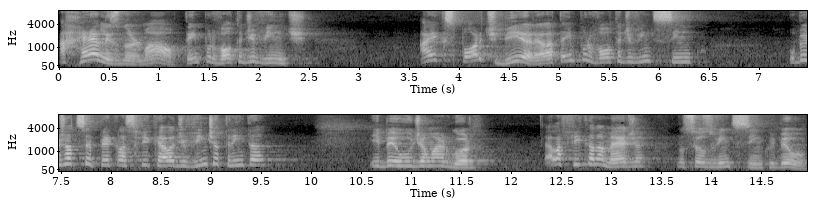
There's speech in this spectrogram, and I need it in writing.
A Helles normal tem por volta de 20. A Export Beer ela tem por volta de 25. O BJCP classifica ela de 20 a 30 IBU de amargor. Ela fica na média nos seus 25 IBU.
